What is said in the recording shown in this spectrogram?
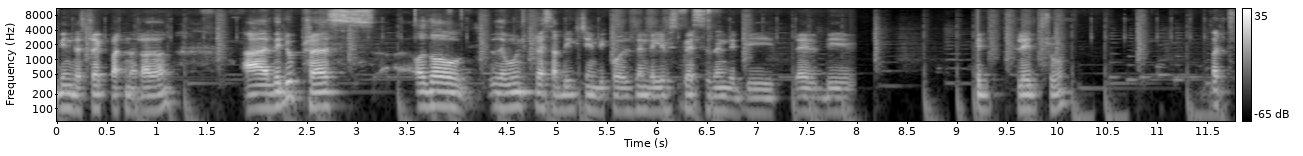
being the strike partner rather. Uh, they do press although they won't press a big team because then they leave spaces then they'll be they'll be played through. But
